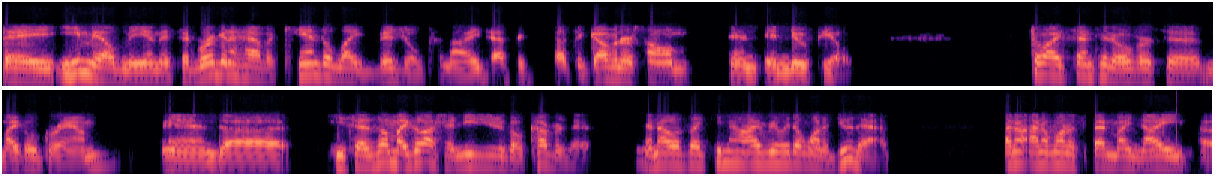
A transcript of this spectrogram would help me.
They emailed me and they said we're going to have a candlelight vigil tonight at the at the governor's home in in newfield. So i sent it over to michael graham and uh, he says oh my gosh i need you to go cover this. And i was like you know i really don't want to do that. I don't, I don't want to spend my night uh,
